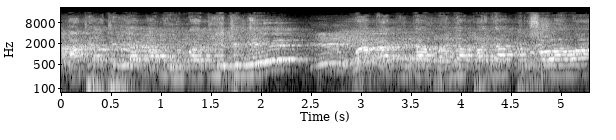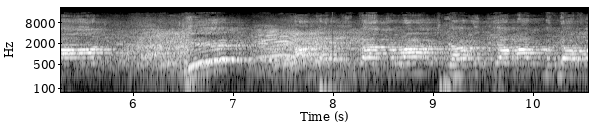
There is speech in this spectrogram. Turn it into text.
adik-adik yang kami hormati EDE, maka kita banyak-banyak bersolawat. Yeah. Agar kita kelak di hari kiamat mendapat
